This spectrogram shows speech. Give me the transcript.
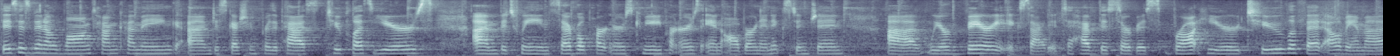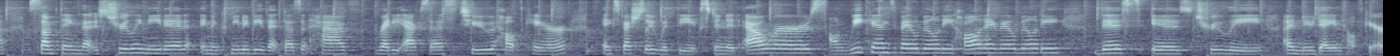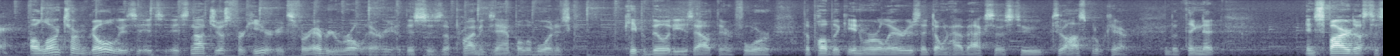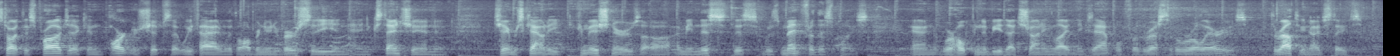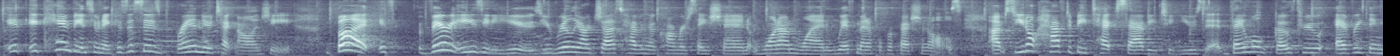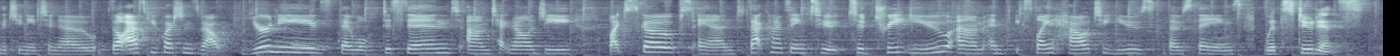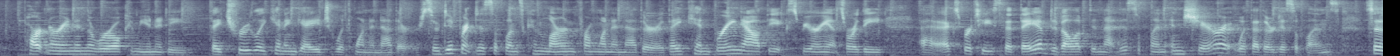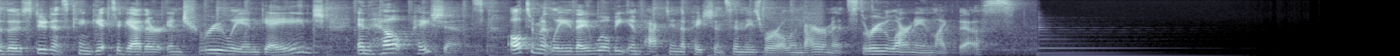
This has been a long time coming um, discussion for the past two plus years um, between several partners, community partners, and Auburn and Extension. Uh, we are very excited to have this service brought here to Lafayette, Alabama, something that is truly needed in a community that doesn't have ready access to health care, especially with the extended hours, on weekends availability, holiday availability. This is truly a new day in healthcare. Our long-term goal is it's, it's not just for here, it's for every rural area. This is a prime example of what its capability is out there for the public in rural areas that don't have access to, to hospital care. The thing that inspired us to start this project and partnerships that we've had with Auburn University and, and Extension and Chambers County Commissioners, uh, I mean, this, this was meant for this place. And we're hoping to be that shining light and example for the rest of the rural areas throughout the United States. It, it can be intimidating because this is brand new technology, but it's very easy to use. You really are just having a conversation one-on-one -on -one with medical professionals. Um, so you don't have to be tech savvy to use it. They will go through everything that you need to know. They'll ask you questions about your needs. They will descend um, technology like scopes and that kind of thing to, to treat you um, and explain how to use those things. With students partnering in the rural community, they truly can engage with one another. So different disciplines can learn from one another. They can bring out the experience or the uh, expertise that they have developed in that discipline and share it with other disciplines so those students can get together and truly engage and help patients. Ultimately, they will be impacting the patients in these rural environments through learning like this.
